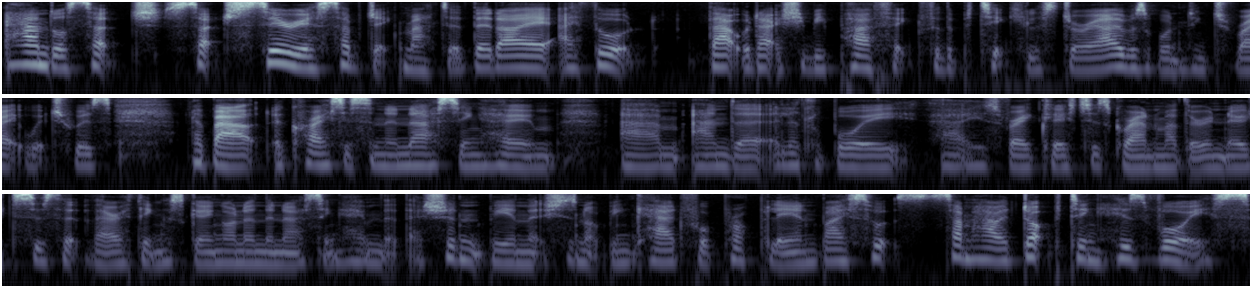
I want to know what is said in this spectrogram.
handles such such serious subject matter that I, I thought that would actually be perfect for the particular story I was wanting to write, which was about a crisis in a nursing home um, and a, a, little boy uh, who's very close to his grandmother and notices that there are things going on in the nursing home that there shouldn't be and that she's not being cared for properly. And by so- somehow adopting his voice,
